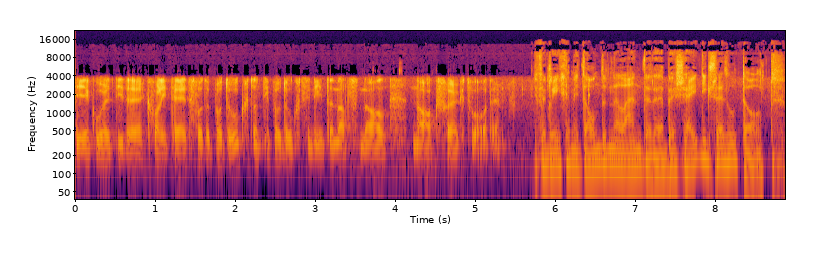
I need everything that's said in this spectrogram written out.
sehr gut in der Qualität der Produkte und die Produkte sind international nachgefragt worden. Verglichen mit anderen Ländern, ein bescheidenes Resultat?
